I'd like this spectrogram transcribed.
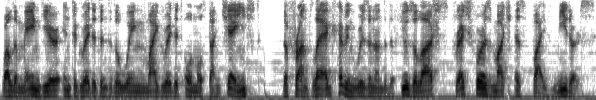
While the main gear integrated into the wing migrated almost unchanged, the front leg, having risen under the fuselage, stretched for as much as 5 meters.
